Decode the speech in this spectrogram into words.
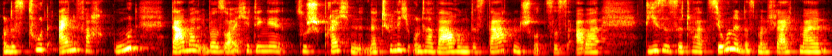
Und es tut einfach gut, da mal über solche Dinge zu sprechen. Natürlich unter Wahrung des Datenschutzes, aber diese Situationen, dass man vielleicht mal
